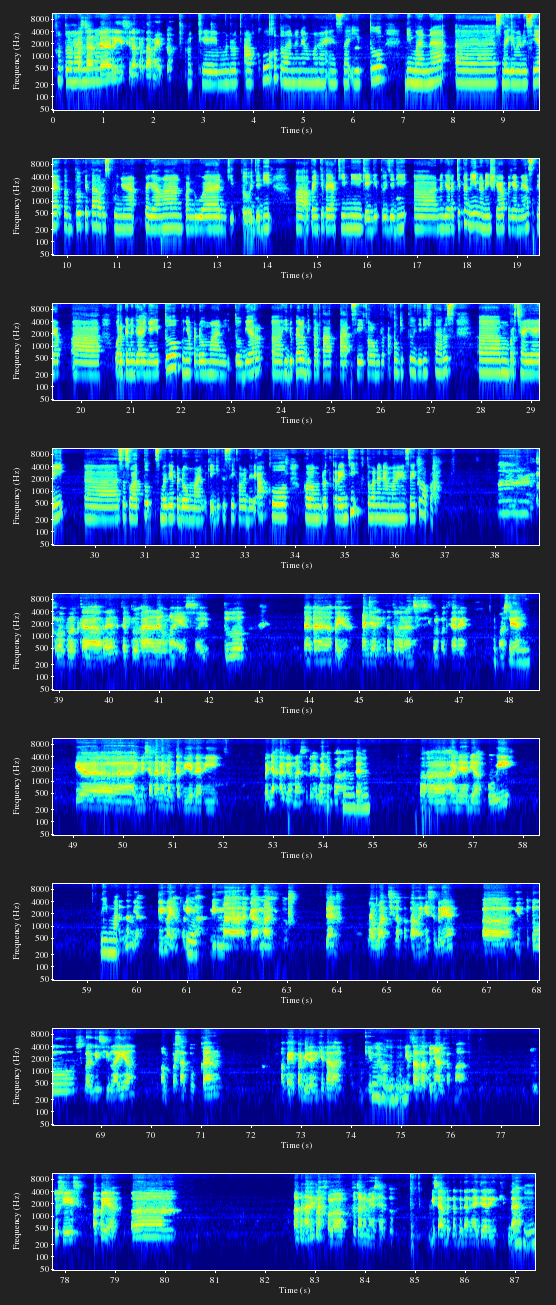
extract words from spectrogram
Ketuhanan. Pesan dari sila pertama itu. Oke, menurut aku ketuhanan yang Maha Esa itu di mana eh, sebagai manusia tentu kita harus punya pegangan, panduan gitu. Jadi eh, apa yang kita yakini kayak gitu. Jadi eh, negara kita nih Indonesia pengennya setiap eh, warga negaranya itu punya pedoman gitu, biar eh, hidupnya lebih tertata sih. Kalau menurut aku gitu. Jadi kita harus eh, mempercayai eh, sesuatu sebagai pedoman kayak gitu sih kalau dari aku kalau menurut Kerenji ketuhanan yang maha esa itu apa Hmm, kalau buat Karen, ketuhanan yang Maha Esa itu eh, apa ya? Ngajarin kita toleransi sih kalau buat Karen. Maksudnya? Ya Indonesia kan emang terdiri dari banyak agama sebenarnya banyak banget dan Mhm. eh, hanya diakui lima enam ya lima ya oh, Iya. lima lima agama gitu dan lewat sila pertama ini sebenarnya eh, itu sebagai sila yang mempersatukan apa ya perbedaan kita lah mungkin Mhm, lewat mhm. mungkin salah satunya agama itu sih apa ya eh ah, menarik lah kalau Maha Esa itu bisa benar-benar ngajarin kita Mhm.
